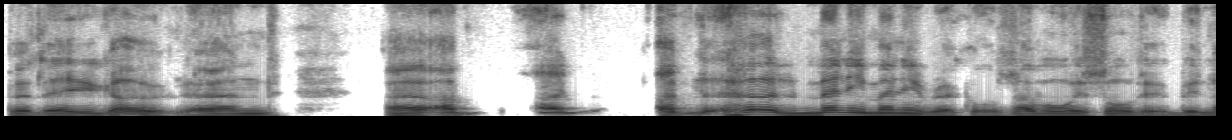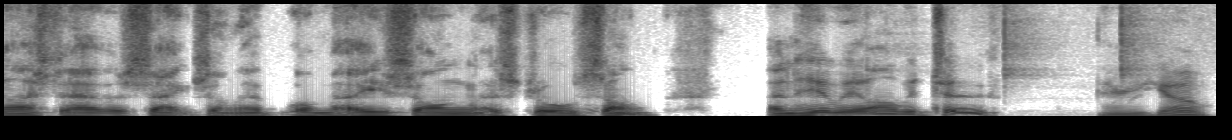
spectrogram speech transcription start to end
But there you go. And uh, I, I, I've heard many, many records. I've always thought it would be nice to have a sax on a on a song, a Straw song, and here we are with two. There you go.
